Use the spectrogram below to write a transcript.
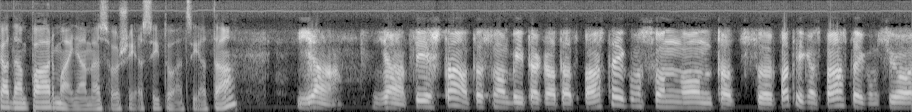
kādām pārmaiņām esošajā situācijā, tā? Jā, jā, tieši tā. Tas man bija tā kā tāds pārsteigums un, un tāds eh, patīkams pārsteigums, jo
